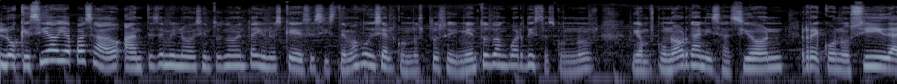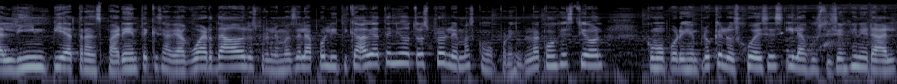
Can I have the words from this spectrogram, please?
Lo que sí había pasado antes de 1991 es que ese sistema judicial con unos procedimientos vanguardistas, con unos, digamos, con una organización reconocida, limpia, transparente, que se había guardado de los problemas de la política, había tenido otros problemas, como por ejemplo la congestión, como por ejemplo que los jueces y la justicia en general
